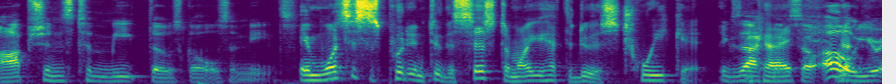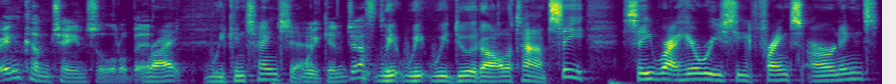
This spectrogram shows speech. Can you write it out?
options to meet those goals and needs. And once this is put into the system, all you have to do is tweak it. Exactly. Okay? So, oh, now, your income changed a little bit. Right. We can change that. We can adjust we, we, we, do it all the time. See, see right here where you see Frank's earnings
